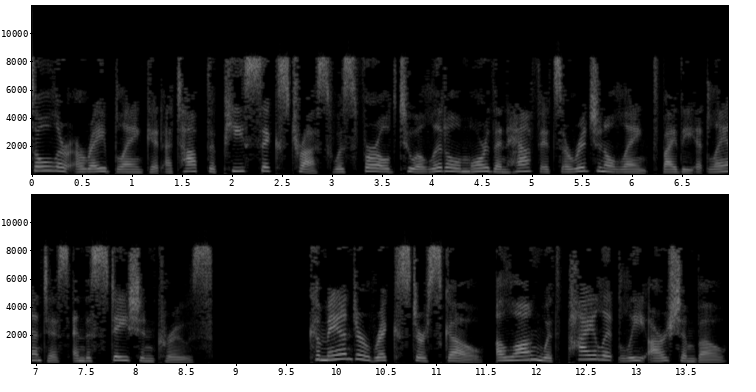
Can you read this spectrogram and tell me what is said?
solar array blanket atop the P6 truss was furled to a little more than half its original length by the Atlantis and the station crews. Commander Rick Sturckow, along with pilot Lee Archambault,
